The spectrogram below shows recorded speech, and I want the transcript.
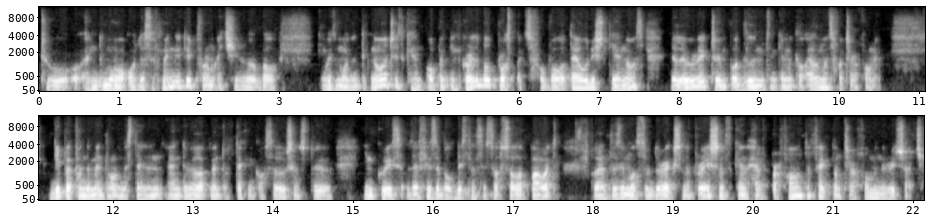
two and more orders of magnitude from achievable with modern technologies can open incredible prospects for volatile rich TNOs delivery to import the limiting chemical elements for terraforming. Deeper fundamental understanding and development of technical solutions to increase the feasible distances of solar-powered planetesimal subdirection operations can have profound effect on terraforming research,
